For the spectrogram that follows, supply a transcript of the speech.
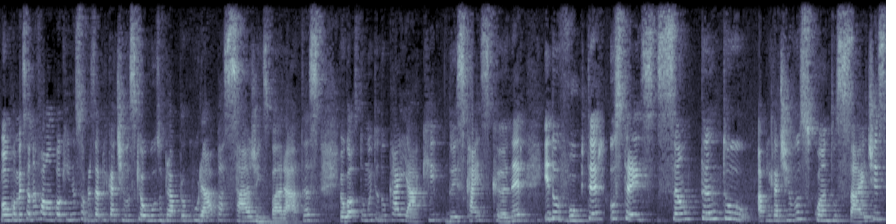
Bom, começando a falar um pouquinho sobre os aplicativos que eu uso para procurar passagens baratas. Eu gosto muito do Kayak, do Skyscanner e do Vupter. Os três são tanto aplicativos quanto sites.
